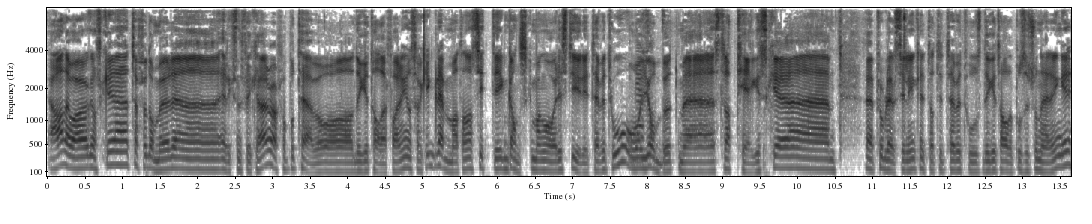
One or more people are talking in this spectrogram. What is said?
Ja, det var ganske tøffe dommer eh, Eriksen fikk her, i hvert fall på TV og digital erfaring. Og så skal vi ikke glemme at han har sittet i ganske mange år i styret i TV 2 og jobbet med strategiske eh, problemstillinger knytta til TV 2s digitale posisjoneringer.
